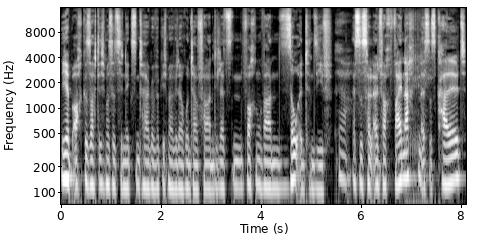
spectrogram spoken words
Ich habe auch gesagt, ich muss jetzt die nächsten Tage wirklich mal wieder runterfahren. Die letzten Wochen waren so intensiv. Ja. Es ist halt einfach Weihnachten, es ist kalt.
